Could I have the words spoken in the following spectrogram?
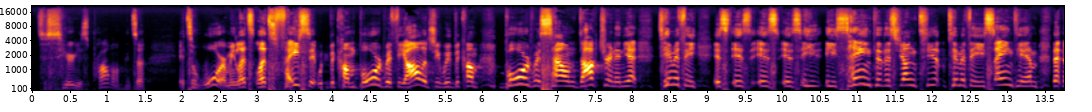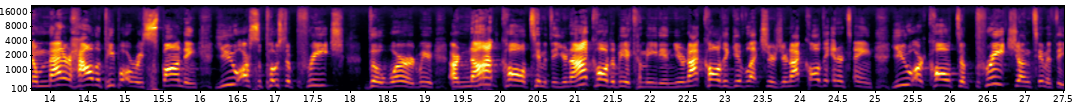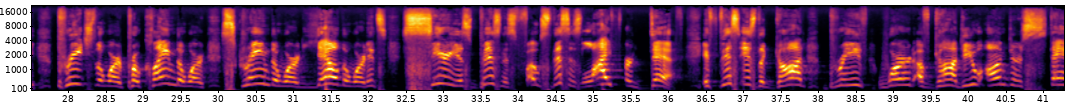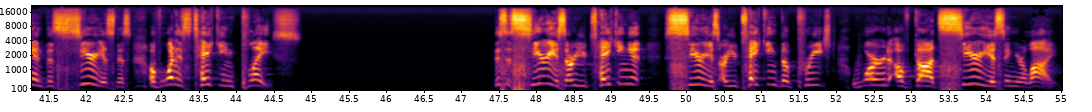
It's a serious problem. It's a it's a war. I mean, let's, let's face it. We've become bored with theology. We've become bored with sound doctrine. And yet, Timothy is, is, is, is he, he's saying to this young T- Timothy, he's saying to him that no matter how the people are responding, you are supposed to preach the word. We are not called, Timothy, you're not called to be a comedian. You're not called to give lectures. You're not called to entertain. You are called to preach, young Timothy. Preach the word, proclaim the word, scream the word, yell the word. It's serious business, folks. This is life or death. If this is the God breathed word of God, do you understand the seriousness of what is taking place? This is serious. Are you taking it serious? Are you taking the preached word of God serious in your life?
